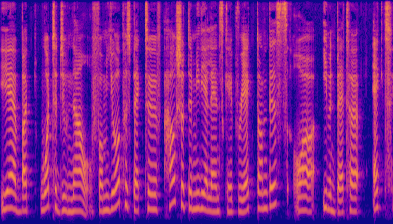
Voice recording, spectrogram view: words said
Yeah, but what to do now? From your perspective, how should the media landscape react on this, or even better, act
